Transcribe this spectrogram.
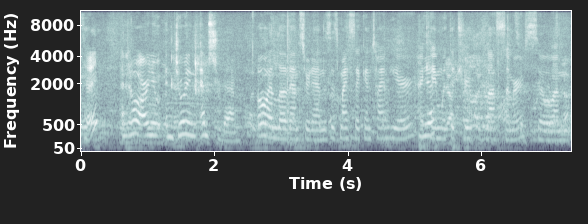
Okay. And how are you enjoying Amsterdam? Oh, I love Amsterdam. This is my second time here. I Yeah. came with the troupe last summer, so I'm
